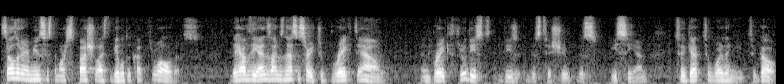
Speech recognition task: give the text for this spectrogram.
Cells of your immune system are specialized to be able to cut through all of this. They have the enzymes necessary to break down and break through these, these, this tissue, this ECM, to get to where they need to go.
